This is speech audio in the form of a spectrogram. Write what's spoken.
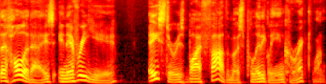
the holidays in every year. Easter is by far the most politically incorrect one.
